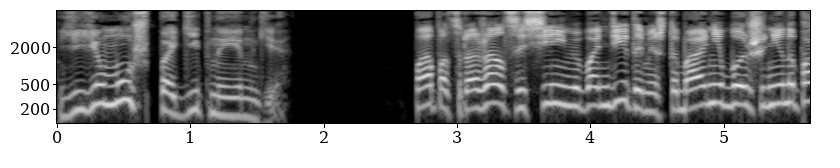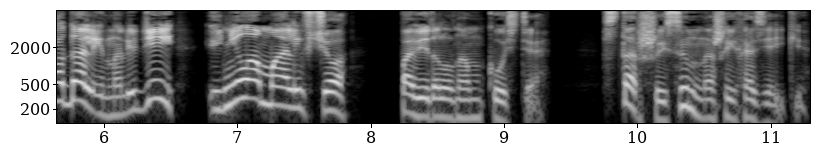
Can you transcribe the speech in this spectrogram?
Ее муж погиб на Янге. «Папа сражался с синими бандитами, чтобы они больше не нападали на людей и не ломали все», — поведал нам Костя, старший сын нашей хозяйки.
